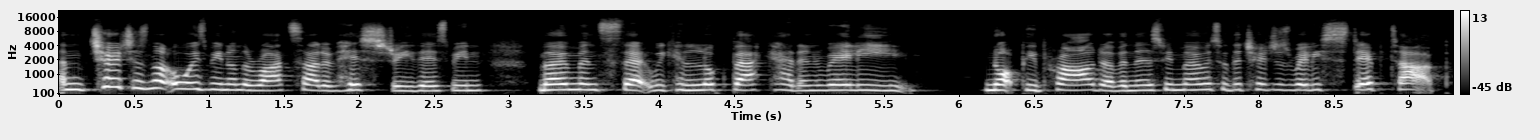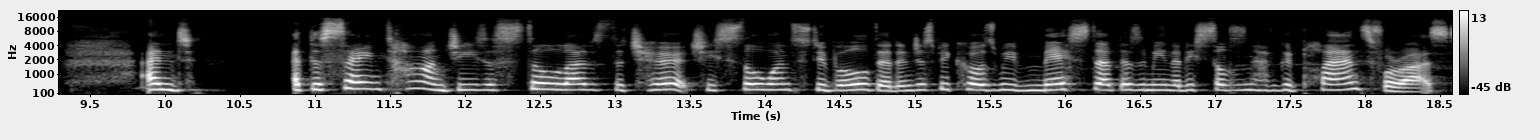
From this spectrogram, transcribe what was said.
and church has not always been on the right side of history. There's been moments that we can look back at and really not be proud of. And there's been moments where the church has really stepped up. And at the same time, Jesus still loves the church. He still wants to build it. And just because we've messed up doesn't mean that he still doesn't have good plans for us.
